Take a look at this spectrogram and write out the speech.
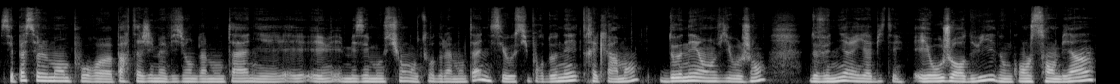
c'est pas seulement pour euh, partager ma vision de la montagne et, mes émotions autour de la montagne, c'est aussi pour donner, très clairement, donner envie aux gens de venir y habiter. Et aujourd'hui, donc on le sent bien,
